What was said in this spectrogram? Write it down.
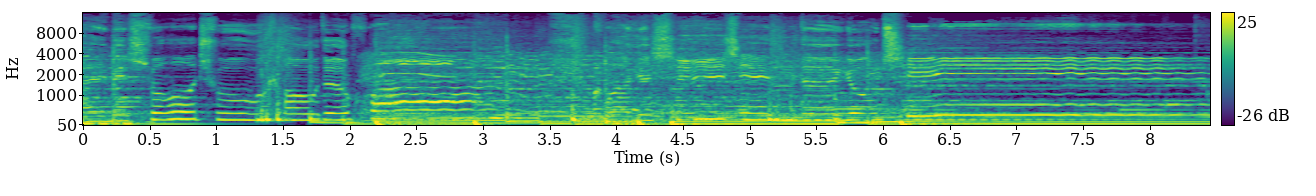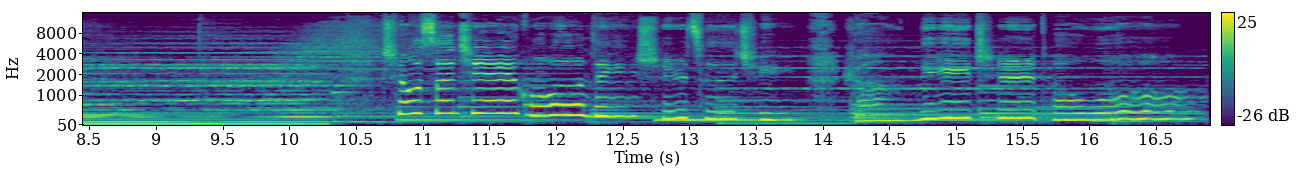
还没说出口的话，跨越时间的勇气。就算结果淋湿自己，让你知道我。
